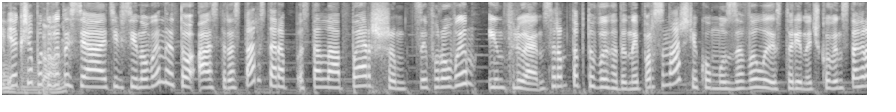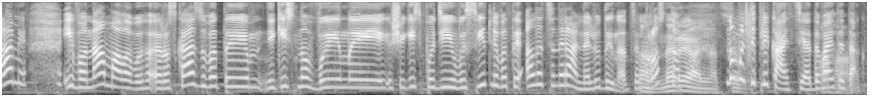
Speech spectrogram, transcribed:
Якщо подивитися ті всі новини, то Астра Стар стара- стала першим цифровим інфлюенсером, тобто вигаданий персонаж, якому завели сторіночку в інстаграмі, і вона мала розказувати якісь новини, що якісь події висвітлювати, але це не реальна людина. Це А, просто нереально. Це... Ну, мультиплікація, давайте Ага, так.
